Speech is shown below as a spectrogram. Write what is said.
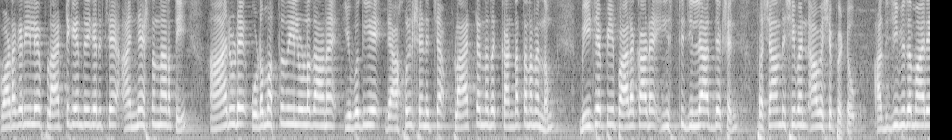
വടകരയിലെ ഫ്ളാറ്റ് കേന്ദ്രീകരിച്ച് അന്വേഷണം നടത്തി ആരുടെ ഉടമസ്ഥതയിലുള്ളതാണ് യുവതിയെ രാഹുൽ ക്ഷണിച്ച ഫ്ളാറ്റ് എന്നത് കണ്ടെത്തണമെന്നും B J P Palakkad east ജില്ലാ അധ്യക്ഷൻ പ്രശാന്ത് ശിവൻ ആവശ്യപ്പെട്ടു. അതിജീവിതമാരെ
